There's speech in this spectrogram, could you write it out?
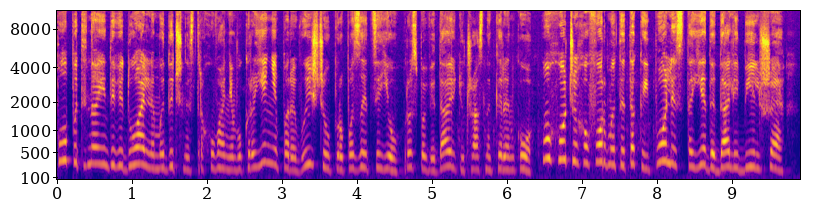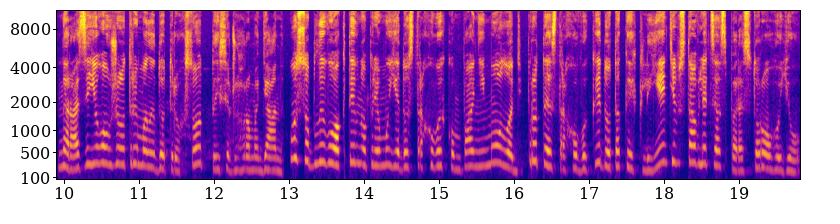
Попит на індивідуальне медичне страхування в Україні перевищив пропозицію, розповідають учасники ринку. Охочих оформити такий поліс стає дедалі більше. Наразі його вже отримали до 300 тисяч громадян. Особливо активно прямує до страхових компаній молодь. Проте страховики до таких клієнтів ставляться з пересторогою.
